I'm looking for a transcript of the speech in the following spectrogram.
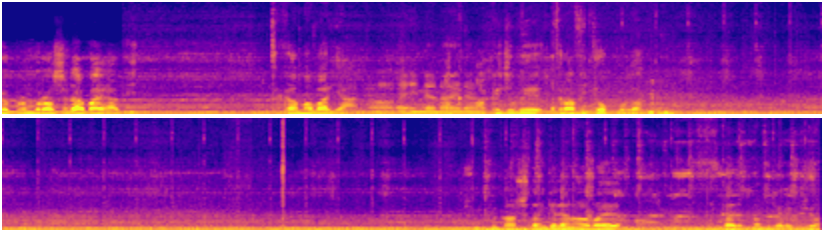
Köprünün burası da bayağı bir tıkama var yani. Aynen aynen. Akıcı bir trafik yok burada. Çünkü karşıdan gelen arabayı dikkat etmem gerekiyor.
